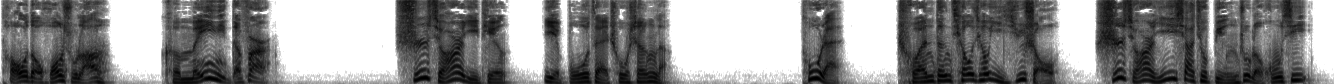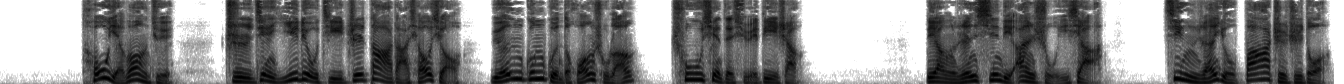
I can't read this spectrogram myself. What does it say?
偷到黄鼠狼，可没你的份儿。”石小二一听，也不再出声了。突然。传灯悄悄一举手，石小二一下就屏住了呼吸，偷眼望去，只见一溜几只大大小小、圆滚滚的黄鼠狼出现在雪地上。两人心里暗数一下，竟然有八只之多，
